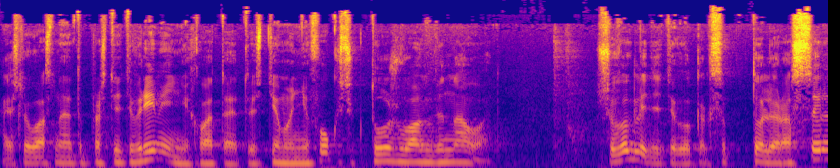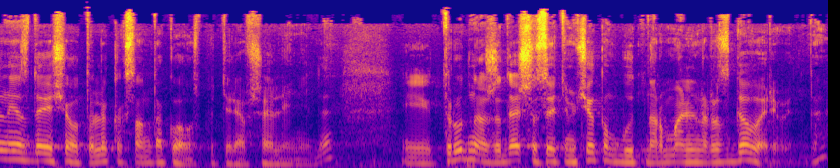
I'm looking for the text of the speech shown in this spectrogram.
А если у вас на это, простите, времени не хватает, то есть тема не в фокусе, кто же вам виноват? Что выглядите вы как то ли рассыльный сдающего, то ли как Санта-Клаус, потерявший оленей, да? И трудно ожидать, что с этим человеком будет нормально разговаривать, да?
